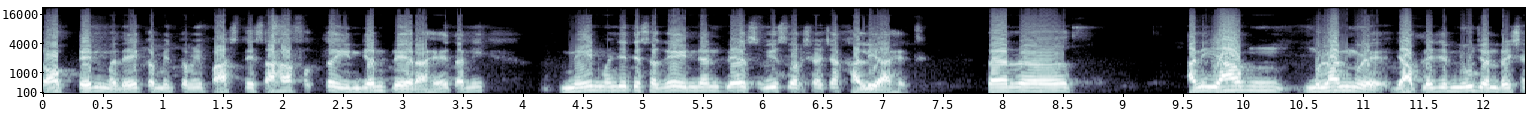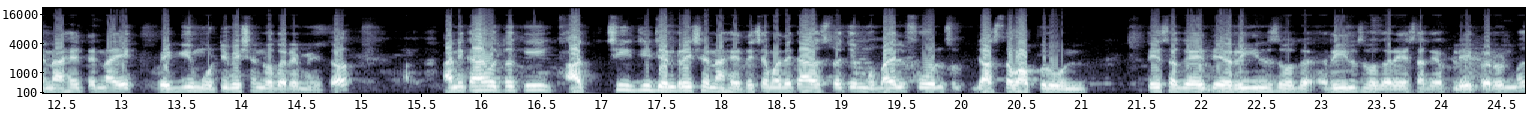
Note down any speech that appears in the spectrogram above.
टॉप टेन मध्ये कमीत कमी पाच ते सहा फक्त इंडियन प्लेयर आहेत आणि मेन म्हणजे ते सगळे इंडियन प्लेयर्स वीस वर्षाच्या खाली आहेत. तर आणि या मुलांमुळे जे आपले जे न्यू जनरेशन आहे त्यांना एक वेगळी मोटिवेशन वगैरे मिळतं. आणि काय होतं की आजची जी जनरेशन आहे त्याच्यामध्ये काय असतं की मोबाईल फोन्स जास्त वापरून ते सगळे ते रील्स वगैरे रील्स वगैरे सगळे प्ले करून मग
